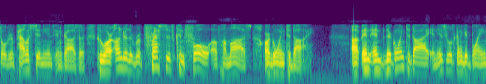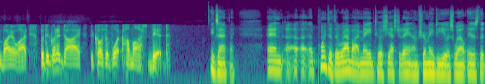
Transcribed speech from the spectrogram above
children, Palestinians in Gaza, who are under the repressive control of Hamas, are going to die. Uh, and and they're going to die, and Israel's going to get blamed by a lot, but they're going to die because of what Hamas did. Exactly. And a, a- a point that the rabbi made to us yesterday, and I'm sure made to you as well, is that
